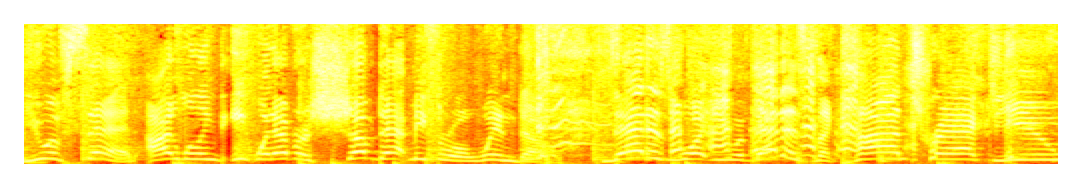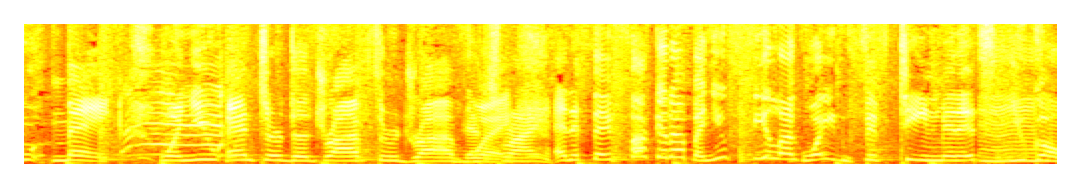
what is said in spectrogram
You have said, "I'm willing to eat whatever shoved at me through a window." that is what you. That is the contract you make when you enter the drive-through driveway. That's right. And if they fuck it up and you feel like waiting 15 minutes, you go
